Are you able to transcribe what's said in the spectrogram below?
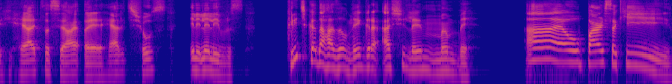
reality, social, é, reality shows, ele lê livros. Crítica da Razão Negra a Chile Mambe. Ah, é o parça que.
